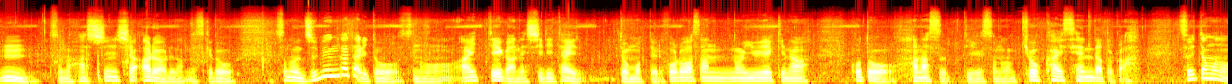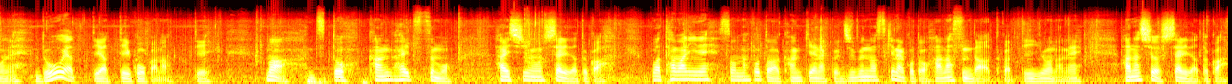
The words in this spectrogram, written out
うん。その発信者あるあるなんですけどその自分語りとその相手がね知りたいと思ってるフォロワーさんの有益なことを話すっていうその境界線だとかそういったものをねどうやってやっていこうかなってまあずっと考えつつも配信をしたりだとか、まあ、たまにねそんなことは関係なく自分の好きなことを話すんだとかっていうようなね話をしたりだとか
